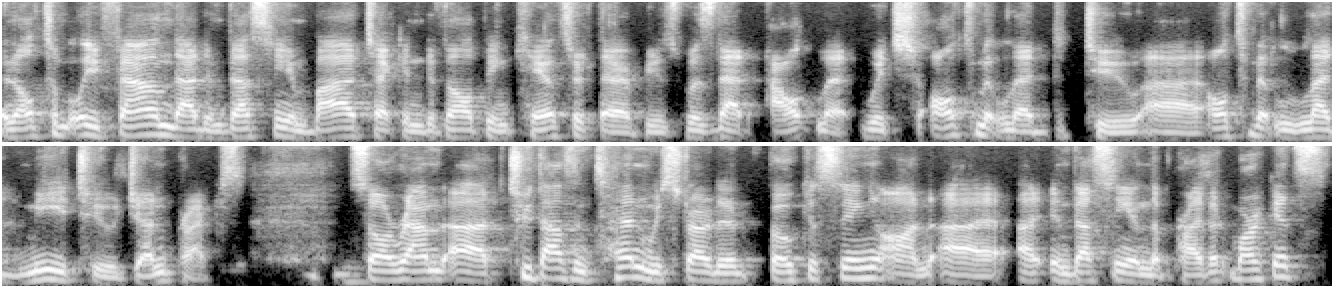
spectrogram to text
and ultimately found that investing in biotech and developing cancer therapies was that outlet, which ultimately led to uh, ultimately led me to Genprex. Mm-hmm. So around uh, 2010, we started focusing on uh, uh, investing in the private markets.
